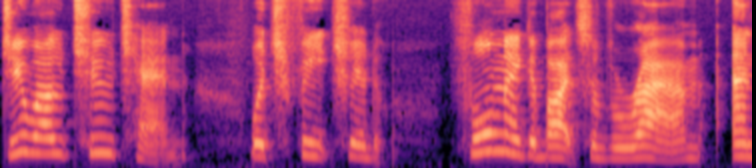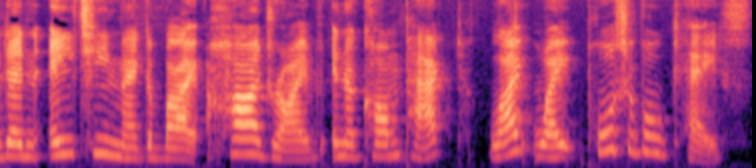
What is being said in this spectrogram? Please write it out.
Duo 210, which featured 4 megabytes of RAM and an 80 megabyte hard drive in a compact, lightweight, portable case.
